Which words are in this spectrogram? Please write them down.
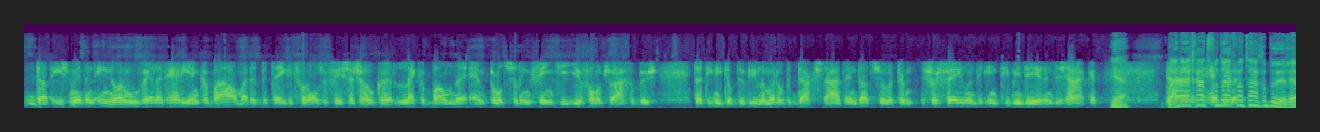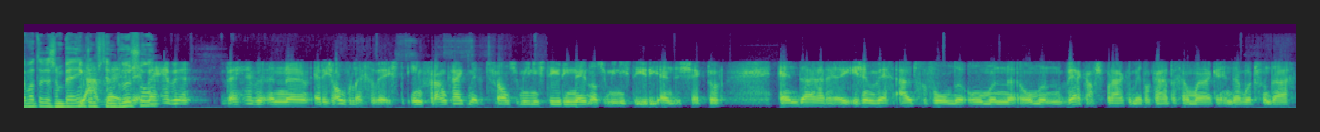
Dat is met een enorme hoeveelheid herrie en kabaal, maar dat betekent voor onze vissers ook uh, lekke banden en plotseling vind je je Volkswagenbus dat die niet op de wielen maar op het dak staat en dat soort uh, vervelende, intimiderende zaken. Ja. Maar daar, daar gaat vandaag wat aan gebeuren, hè? want er is een bijeenkomst in Brussel. Wij hebben, wij hebben een, er is overleg geweest in Frankrijk met het Franse ministerie, het Nederlandse ministerie en de sector. En daar is een weg uitgevonden om een, om een werkafspraken met elkaar te gaan maken. En daar wordt vandaag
